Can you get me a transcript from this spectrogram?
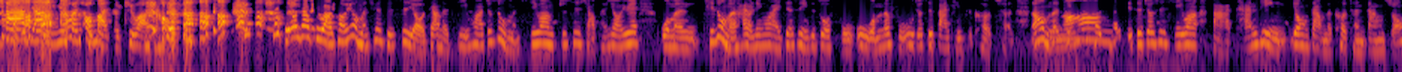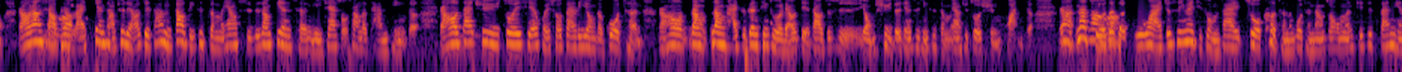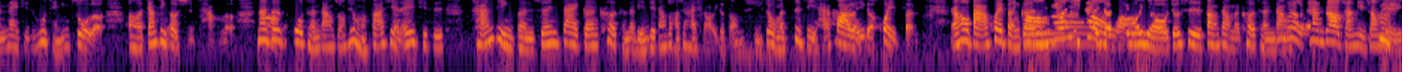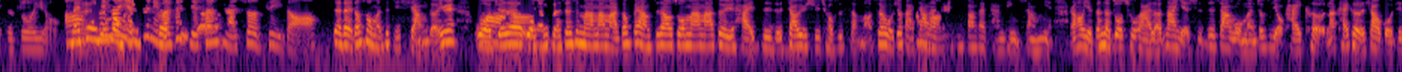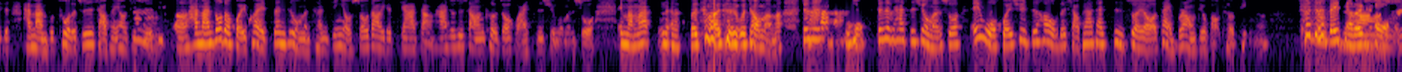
大家家里面会充满着 QR code。不用到 QR code，因为我们确实是有这样的计划，就是我们希望就是小朋友，因为我们其实我们还有另外一件事情是做服务，我们的服务就是办亲子课程，然后我们的亲子课程其实就是希望把产品用在我们的课程当中，然后让小朋友来现场去了解到你到底是怎么样实质上变成你现在手上的产品的，然后再去做一些回收再利用的过程，然后让让孩子更清楚的了解到就是永续这件事情是怎么样去做循环的。让那除了这个之外，就是因为其实我们在做课程的过程当中，我们其实三年内其实目前已经做了呃将近二十场了。那这个过程当中，其实我们发现，哎，其实产品本身在跟课程的连接当中好像还少一个东西，所以我们自己还画了一个绘本，然后把绘本跟一秀个哦桌游就是放在我们的课程当中我有。看到产品上面有一个桌游，没错哦那也是你们自自己生产设计的哦。对对，都是我们自己想的，因为我觉得我们本身是妈妈嘛，都非常知道说妈妈对于孩子的教育需求是什么，所以我就把这样的嗯概念放在产品上面，然后也真的做出来了。那也实质上我们就是有开课，那开课的效果其实还蛮不错的，就是小朋友其实、呃还蛮多的回馈，甚至我们曾经有收到一个家长，他就是上完课之后回来私讯我们说，哎妈妈，那、呃、不 是不好意思，我叫我妈妈，就是 就是他私讯我们说，哎我回去之后我的小朋友才四岁哦，再也不让我丢保特瓶了。就是非常的。可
